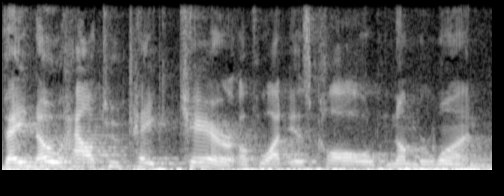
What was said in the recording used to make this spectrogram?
They know how to take care of what is called number one.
